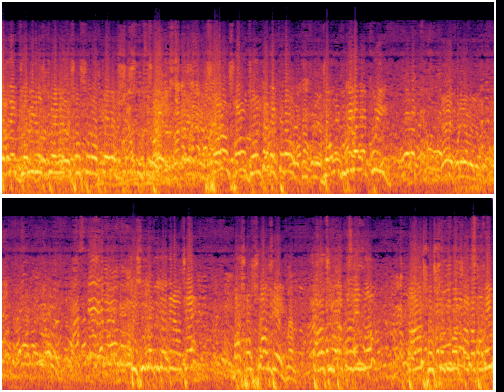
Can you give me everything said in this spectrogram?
যাদের জমি নষ্ট হয়ে গেছে, শস্য নষ্ট হয়ে গেছে। সরো সরো, জলটা দেখতে দাও। জলে ডুবে যাবে এক্ষুনি। কৃষি জমি যাদের আছে বা শস্য আছে তারা চিন্তা করবেন না। তারা শস্য বিমার টাকা পাবেন।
